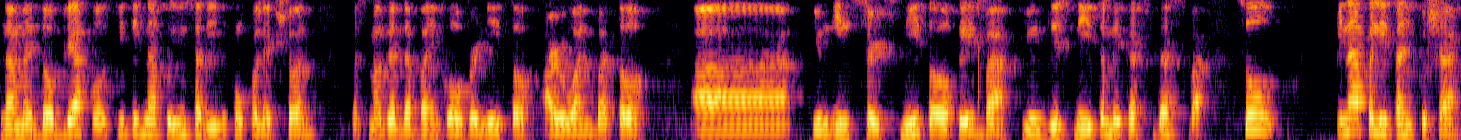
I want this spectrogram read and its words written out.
na may doble ako, titignan ko yung sarili kong collection. Mas maganda ba yung cover nito? R1 ba to? Uh, yung inserts nito, okay ba? Yung disc nito, may gas-gas ba? So, pinapalitan ko siya.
